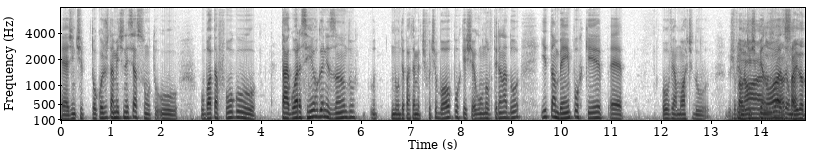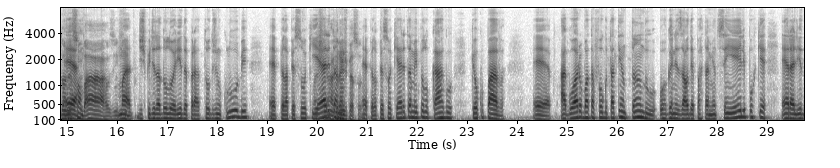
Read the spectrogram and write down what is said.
é, a gente tocou justamente nesse assunto. O, o Botafogo está agora se reorganizando no departamento de futebol porque chegou um novo treinador e também porque é, houve a morte do, do, do Valdir Espinosa. A saída uma, do Anderson é, Barros. Enfim. Uma despedida dolorida para todos no clube, é, pela pessoa que era e também. Pessoa. É, pela pessoa que era e também pelo cargo que ocupava. É, agora o Botafogo está tentando organizar o departamento sem ele, porque era ali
